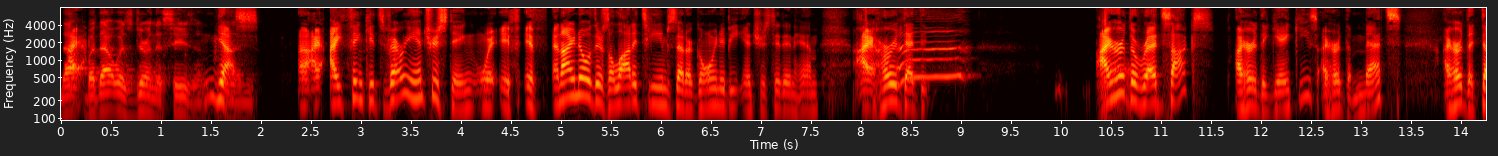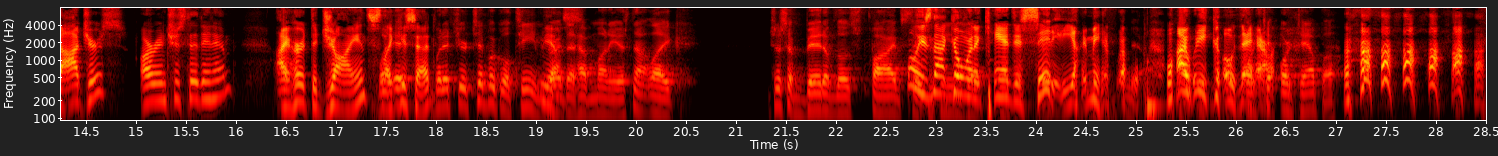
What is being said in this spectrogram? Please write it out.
that but that was during the season. and Yes. I, I think it's very interesting if if and I know there's a lot of teams that are going to be interested in him. I heard that the, I heard the Red Sox, I heard the Yankees, I heard the Mets, I heard the Dodgers are interested in him. I heard the Giants, But like you said. But it's your typical team, right? That have money. It's not like just a bit of those five. Well, he's not going that- to Kansas City. I mean, why would he go or, Ta- there? or Tampa.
